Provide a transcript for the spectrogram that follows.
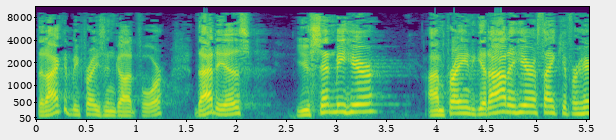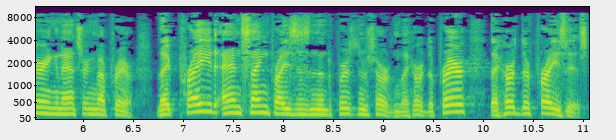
that I could be praising God for. That is, you sent me here. I'm praying to get out of here. Thank you for hearing and answering my prayer. They prayed and sang praises and then the prisoners heard them. They heard the prayer. They heard their praises.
